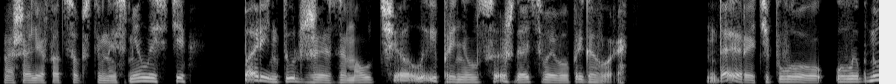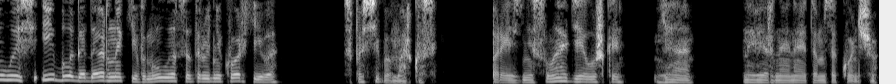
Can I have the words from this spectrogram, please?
Ошалев от собственной смелости, парень тут же замолчал и принялся ждать своего приговора. Дайра тепло улыбнулась и благодарно кивнула сотруднику архива. «Спасибо, Маркус», — произнесла девушка. «Я, наверное, на этом закончу.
